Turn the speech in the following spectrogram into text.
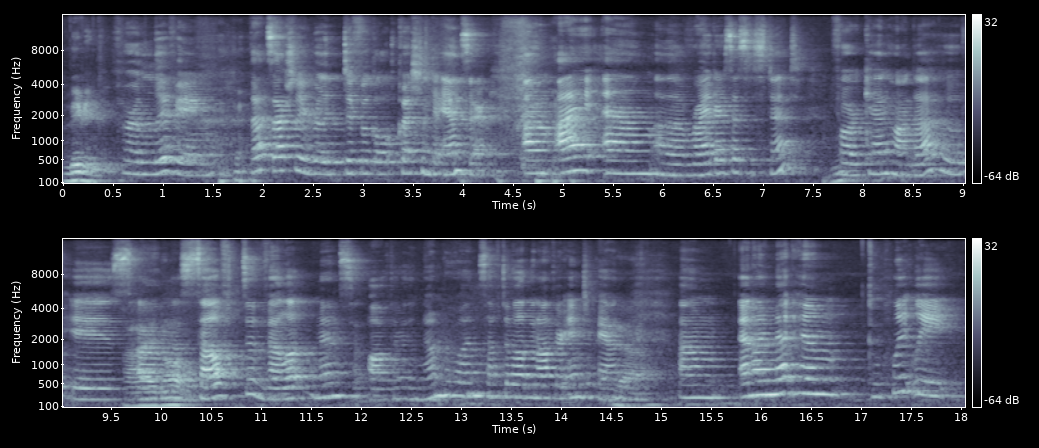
living? For a living, that's actually a really difficult question to answer. Um, I am a writer's assistant for Ken Honda, who is um, a self-development author, the number one self-development author in Japan. Yeah. Um, and I met him completely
